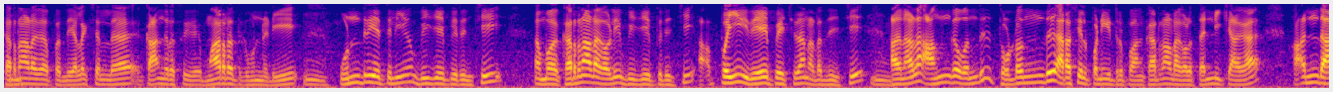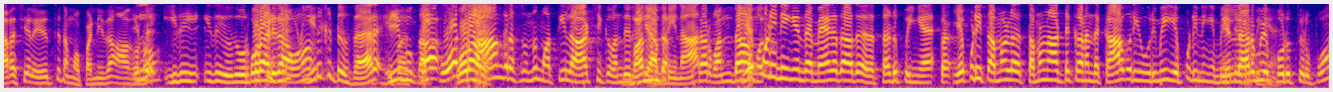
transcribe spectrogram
கர்நாடகா இப்போ இந்த எலெக்ஷனில் காங்கிரஸ் மாறுறதுக்கு முன்னாடி ஒன்றியத்திலையும் பிஜேபி இருந்துச்சு நம்ம கர்நாடகாவிலையும் பிஜேபி இருந்துச்சு. அப்பையும் இதே பேச்சு தான் நடந்துச்சு. அதனால அங்கே வந்து தொடர்ந்து அரசியல் பண்ணிக்கிட்டு இருப்பாங்க. கர்நாடகாவில் தண்ணிக்காக. அந்த அரசியலை எதிர்த்து நம்ம பண்ணி தான் ஆகணும். இது இது இது ஒரு போராடி தான் ஆகணும். இருக்கட்டும் சார். திமுக. காங்கிரஸ் வந்து மத்தியில ஆட்சிக்கு வந்துருச்சு வந்தா- அப்படின்னா சார், வந்தா எப்படி நீங்க இந்த மேகதாதை தடுப்பீங்க? எப்படி தமிழ் தமிழ்நாட்டுக்கான அந்த காவிரி உரிமை எப்படி நீங்க எல்லாருமே? பொறுத்திருப்போம்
